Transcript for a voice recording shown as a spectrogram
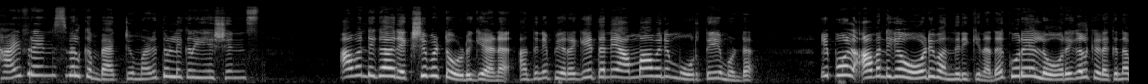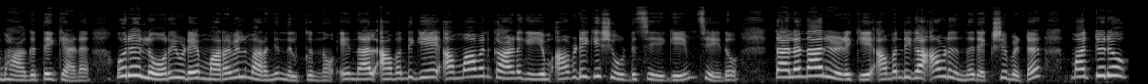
Hi friends welcome back to Mazhathulli creations അവന്റെ അവന്തിക രക്ഷപ്പെട്ട് ഓടുകയാണ്. അതിന് പിറകെ തന്നെ അമ്മാവനും മൂർത്തിയുമുണ്ട്. ഇപ്പോൾ അവന്റെ അവന്തിക ഓടി വന്നിരിക്കുന്നത് കുറേ ലോറികൾ കിടക്കുന്ന ഭാഗത്തേക്കാണ്. ഒരു ലോറിയുടെ മറവിൽ മറഞ്ഞു നിൽക്കുന്നു. എന്നാൽ അവന്തികയെ അമ്മാവൻ കാണുകയും അവിടേക്ക് ഷൂട്ട് ചെയ്യുകയും ചെയ്തു. തലനാരിഴയ്ക്ക് അവന്തിക അവിടെ നിന്ന് രക്ഷപ്പെട്ട് മറ്റൊരു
